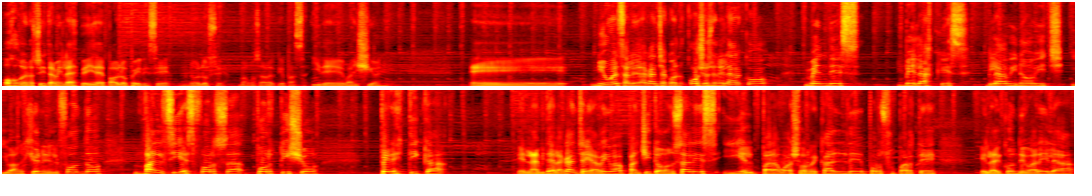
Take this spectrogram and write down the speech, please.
Ojo que no soy también la despedida de Pablo Pérez, ¿eh? no lo sé, vamos a ver qué pasa. Y de Banchioni. Eh, Newell sale de la cancha con hoyos en el arco, Méndez, Velázquez, Glavinovich y Bangioni en el fondo, Valsi, Esforza, Portillo, Perestica, en la mitad de la cancha y arriba Panchito González y el paraguayo Recalde. Por su parte, el halcón de Varela,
